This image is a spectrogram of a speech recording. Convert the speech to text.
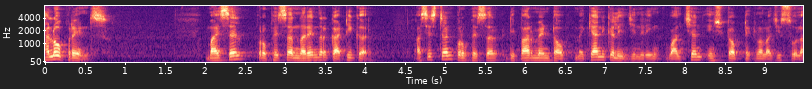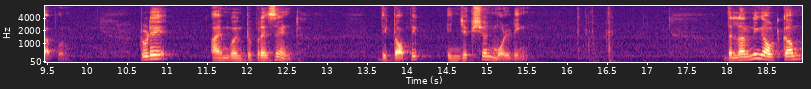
Hello friends. Myself Professor Narendra Katikar, Assistant Professor, Department of Mechanical Engineering, Walchand Institute of Technology, Solapur. Today I am going to present the topic injection molding. The learning outcome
